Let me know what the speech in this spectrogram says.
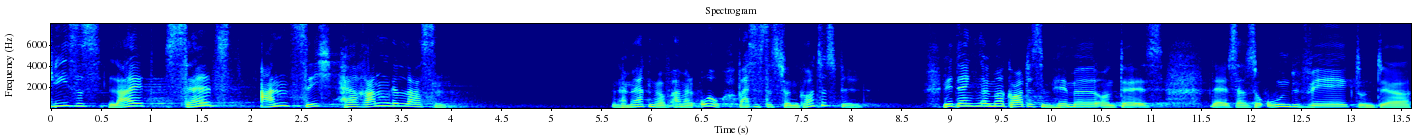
dieses Leid selbst an sich herangelassen. Und dann merken wir auf einmal, oh, was ist das für ein Gottesbild? Wir denken immer, Gott ist im Himmel und der ist, der ist also unbewegt und der,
